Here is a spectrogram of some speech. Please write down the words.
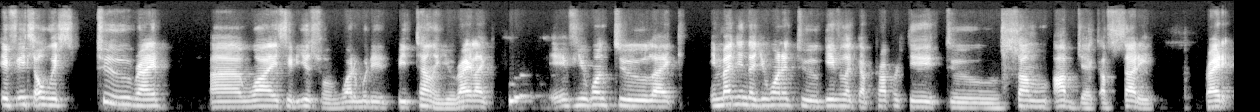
if it's always two, right? Uh, why is it useful? What would it be telling you, right? Like if you want to like imagine that you wanted to give like a property to some object of study, right?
